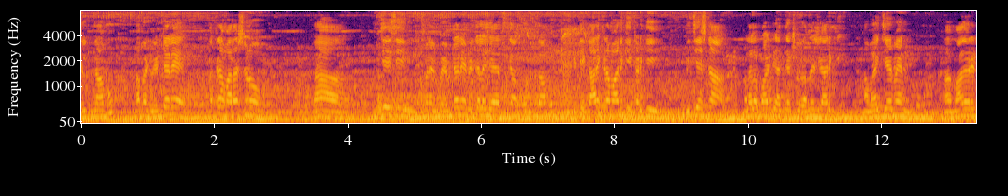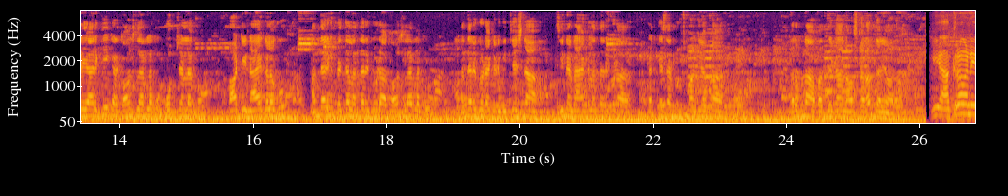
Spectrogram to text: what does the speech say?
తెలుపుతున్నాము. కాబట్టి వెంటనే అక్రమ అరెస్టును ఇచ్చేసి వెంటనే విడుదల చేయాల్సిందిగా కోరుతున్నాము. ఇటు కార్యక్రమానికి ఇక్కడికి విచ్చేసిన మండల పార్టీ అధ్యక్షుడు రమేష్ గారికి వైస్ చైర్మన్ మాధవరెడ్డి గారికి ఇక్కడ కౌన్సిలర్లకు కోప్షన్లకు పార్టీ నాయకులకు అందరికీ పెద్దలందరికీ కూడా కౌన్సిలర్లకు అందరికీ కూడా ఇక్కడికి విచ్చేసిన సీనియర్ నాయకులందరికీ కూడా గట్కేశ్వర మున్సిపాలిటీ యొక్క తరపున పత్రిక నమస్కారాలు ధన్యవాదాలు. ఈ అక్రమాన్ని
